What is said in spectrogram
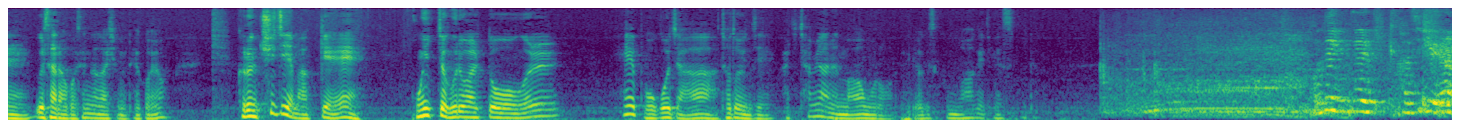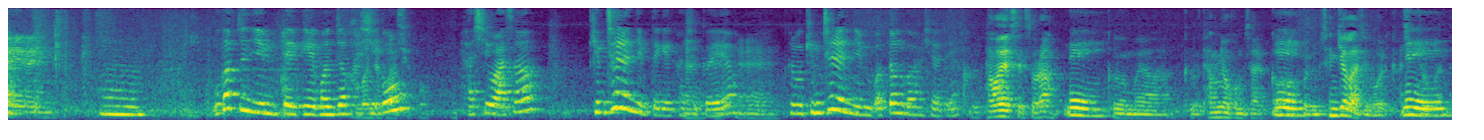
예, 의사라고 생각하시면 되고요. 그런 취지에 맞게 공익적 의료 활동을 해보고자 저도 이제 같이 참여하는 마음으로 여기서 근무하게 되었습니다. 원장님 이제 가시게요. 음, 우갑주님 댁에 먼저 가시고, 다시 와서 김철현님 댁에 가실 거예요. 그러면 김철현님 어떤 거 하셔야 돼요? 그 다화약색소랑 네. 그 뭐야 그 당뇨 검사할 거 네. 그거 좀 챙겨가지고 이렇게 네. 하시려고 하네.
